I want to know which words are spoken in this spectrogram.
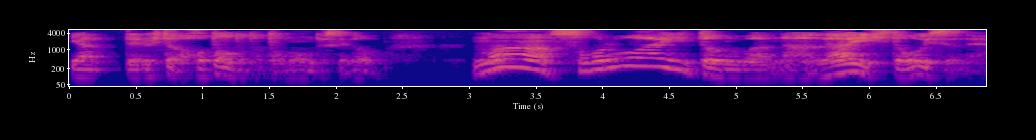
やってる人がほとんどだと思うんですけど、まあ、ソロアイドルは長い人多いですよね。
